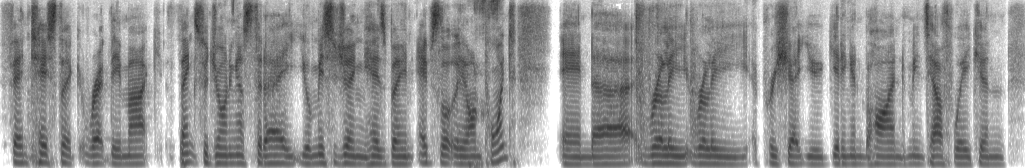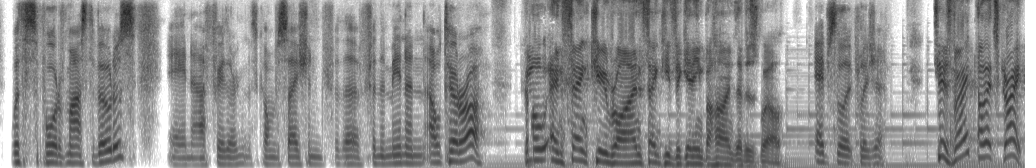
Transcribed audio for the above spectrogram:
Fantastic wrap there, Mark. Thanks for joining us today. Your messaging has been absolutely on point and uh, really, really appreciate you getting in behind Men's Health Week and with the support of Master Builders and uh, furthering this conversation for the for the men in Aotearoa. Cool, and thank you, Ryan. Thank you for getting behind it as well. Absolute pleasure. Cheers, mate. Oh, that's great.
